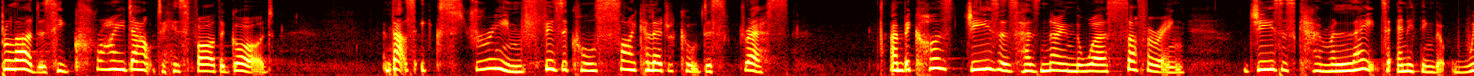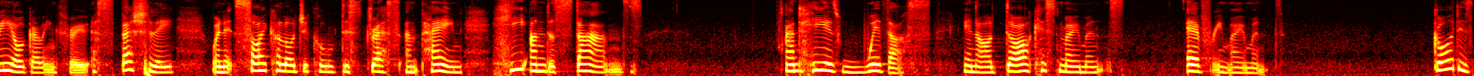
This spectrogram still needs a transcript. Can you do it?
blood as he cried out to his Father God. That's extreme physical, psychological distress. And because Jesus has known the worst suffering, Jesus can relate to anything that we are going through, especially when it's psychological distress and pain. He understands. And He is with us in our darkest moments, every moment. God is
